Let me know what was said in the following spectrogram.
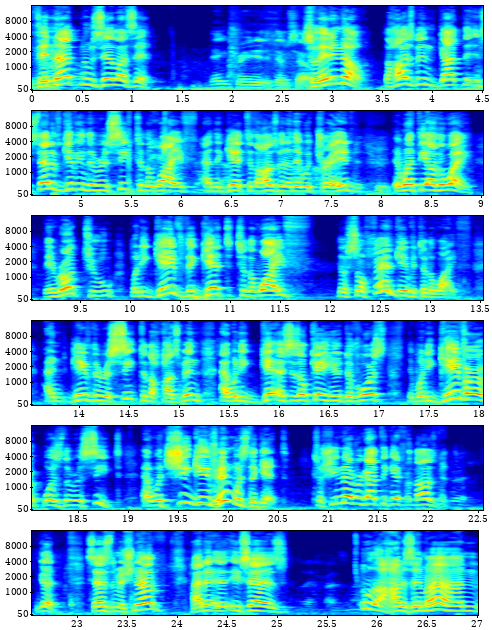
V'natnu ze lazeh. They traded it themselves. So they didn't know. The husband got the, instead of giving the receipt to the wife and the get to the husband, and they would trade. It went the other way. They wrote two, but he gave the get to the wife The sofer gave it to the wife and gave the receipt to the husband. And when he get, says, "Okay, you're divorced," what he gave her was the receipt, and what she gave him was the get. So she never got the get from the husband. Good. Says the Mishnah. How do- He says. ולאחר זמן,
